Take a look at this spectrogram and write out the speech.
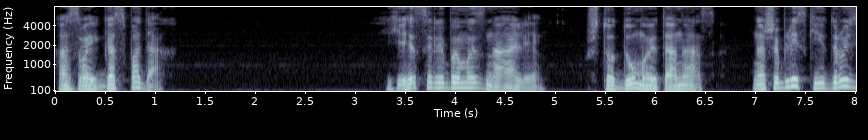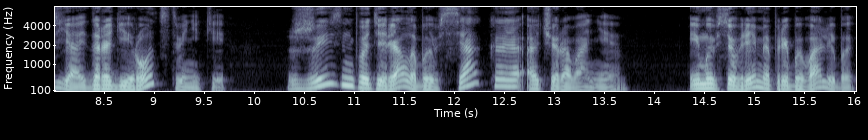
о своих господах? Если бы мы знали, что думают о нас наши близкие друзья и дорогие родственники, жизнь потеряла бы всякое очарование, и мы все время пребывали бы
